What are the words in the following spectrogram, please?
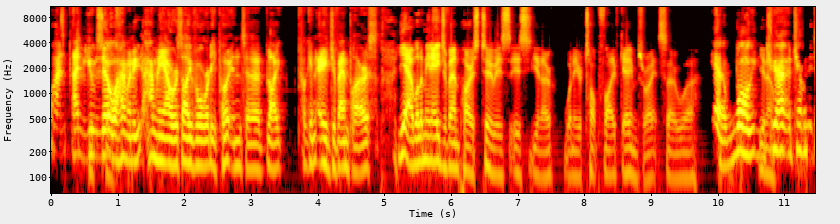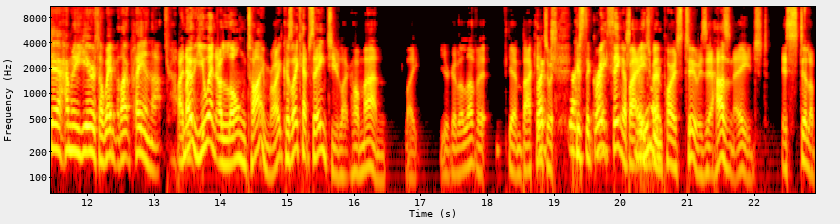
And, and you know stuff. how many how many hours I've already put into like fucking Age of Empires. Yeah, well, I mean, Age of Empires two is is you know one of your top five games, right? So uh, Yeah, well, You know. do, you have, do you have any idea how many years I went without playing that? I know Like- you went a long time, right? Because I kept saying to you, like, oh man, like you're gonna love it, getting back Like, into it. like- Because the great like thing about Age of. Empires 2 is it hasn't aged. It's still a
